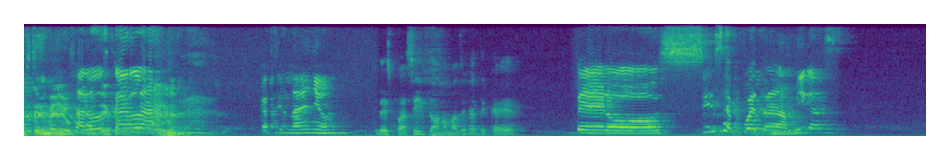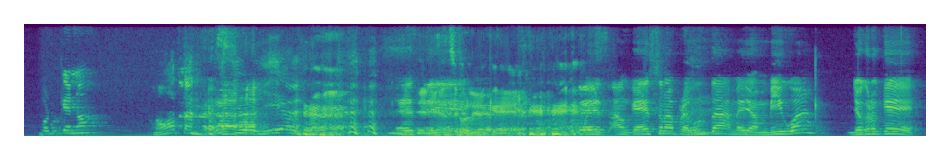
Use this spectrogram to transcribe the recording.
estoy medio. Saludos, pendejo, Carla. Casi un año. Despacito, nomás déjate caer. Pero sí se puede tener amigas. ¿Por qué no? No, tan recio. Este, se volvió caer. Pues, aunque es una pregunta medio ambigua, yo creo que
